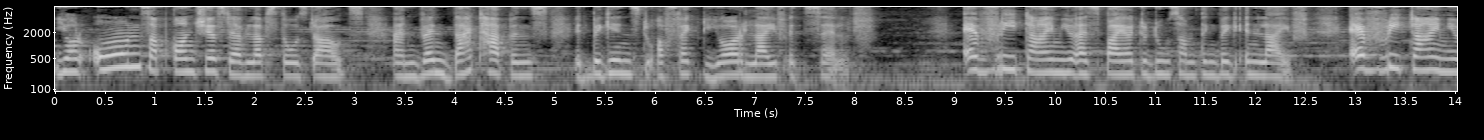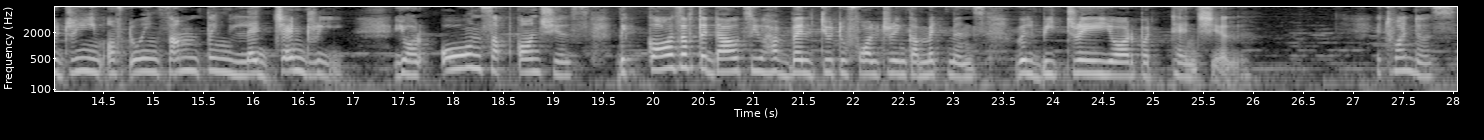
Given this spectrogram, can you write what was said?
your own subconscious develops those doubts, and when that happens, it begins to affect your life itself. Every time you aspire to do something big in life, every time you dream of doing something legendary, your own subconscious, because of the doubts you have built due to faltering commitments, will betray your potential. It wonders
